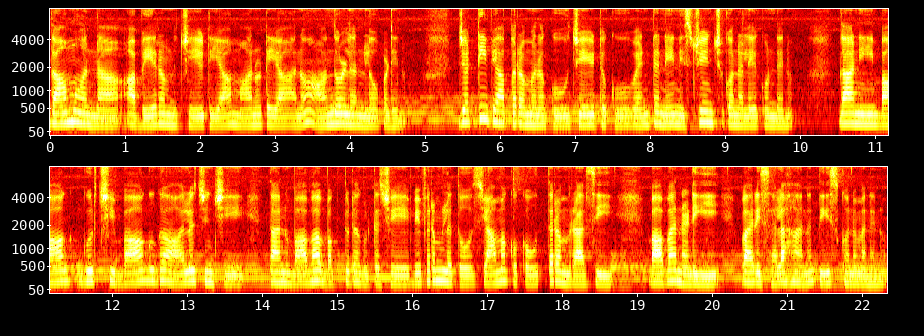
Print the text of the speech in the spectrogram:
దాము అన్న ఆ బేరంను చేయుటయా మానుటయా అనో ఆందోళనలో పడెను. జట్టి వ్యాపారమునకు చేయుటకు వెంటనే నిశ్చయించుకొనలేకుండెను. దాని బాగ్ గుర్చి బాగుగా ఆలోచించి తాను బాబా భక్తుడగుటచే వివరములతో శ్యామకొక ఉత్తరం రాసి బాబానడిగి వారి సలహాను తీసుకొనమనెను.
